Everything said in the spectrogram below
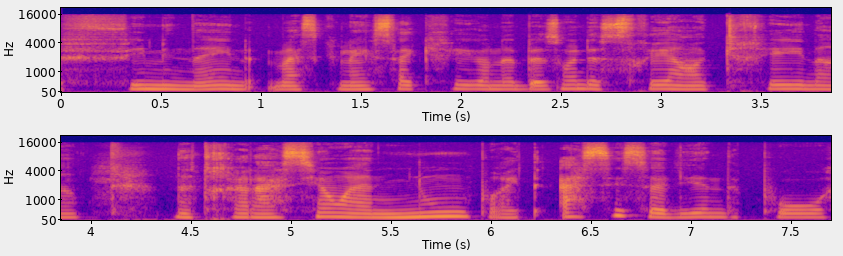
féminin, notre masculin sacré. On a besoin de se réancrer dans notre relation à nous pour être assez solide pour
